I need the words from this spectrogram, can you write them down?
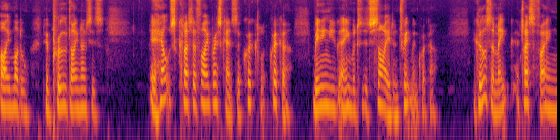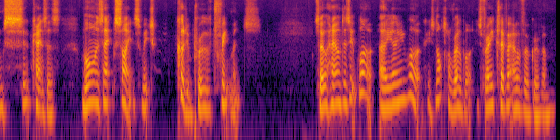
AI model to improve diagnosis. It helps classify breast cancer quick, quicker, meaning you're able to decide on treatment quicker. It could also make classifying cancers more exact sites, which could improve treatments. So how does it work? AI work? It's not a robot. It's a very clever algorithm.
